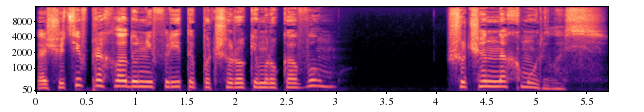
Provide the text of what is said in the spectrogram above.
Ощутив прохладу нефрита под широким рукавом, Шучен нахмурилась.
